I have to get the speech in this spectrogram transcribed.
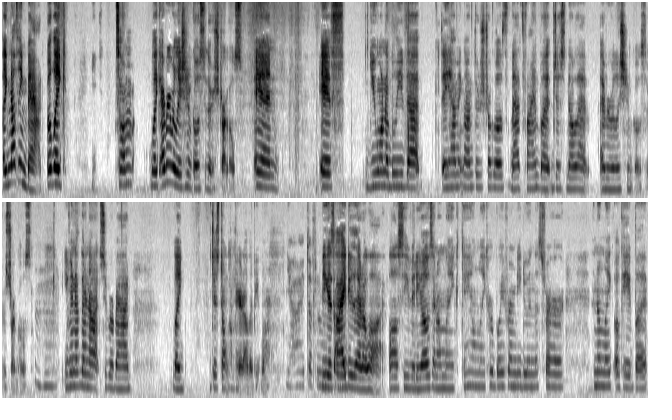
Like nothing bad, but like some like every relationship goes through their struggles. And if you want to believe that they haven't gone through struggles, that's fine, but just know that every relationship goes through struggles Mm-hmm. even if they're not super bad, like just don't compare to other people. Yeah, I definitely. Because agree. I do that a lot. I'll see videos and I'm like, damn, like her boyfriend be doing this for her. And I'm like, okay, but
